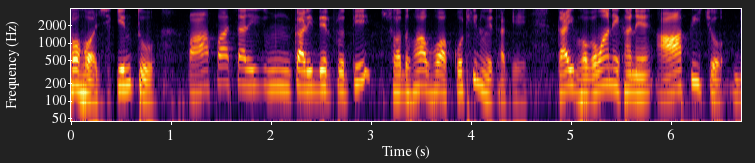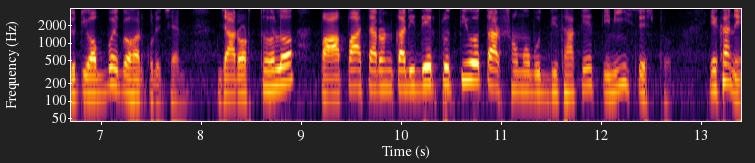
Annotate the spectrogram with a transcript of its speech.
সহজ, কিন্তু পাপাচারীকারীদের প্রতি সদ্ভাব হওয়া কঠিন হয়ে থাকে। তাই ভগবান এখানে আপিচ দুটি অব্যয় ব্যবহার করেছেন, যার অর্থ হলো পাপাচারণকারীদের প্রতিও তার সমবুদ্ধি থাকে, তিনিই শ্রেষ্ঠ। এখানে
